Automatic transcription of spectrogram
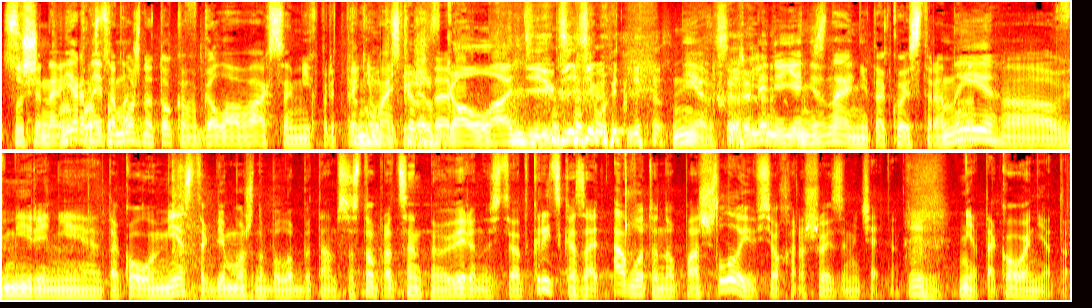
Слушай, Ну, наверное, это так. можно только в головах самих предпринимателей. Скажи, да? в Голландии где-нибудь. нет? Нет, к сожалению, я не знаю ни такой страны э, в мире, ни такого места, где можно было бы там со стопроцентной уверенностью открыть, сказать, а вот оно пошло, и все хорошо и замечательно. Нет, такого нету.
